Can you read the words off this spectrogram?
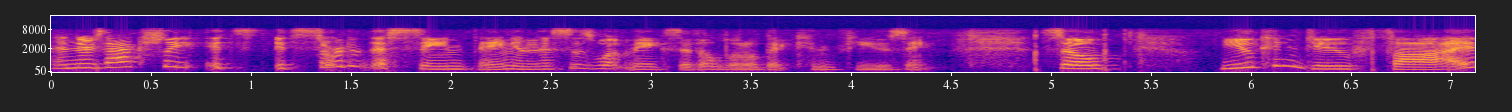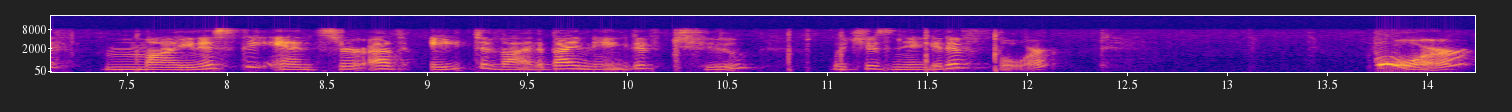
And there's actually, it's, it's sort of the same thing, and this is what makes it a little bit confusing. So you can do 5 minus the answer of 8 divided by negative 2, which is negative 4. Or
